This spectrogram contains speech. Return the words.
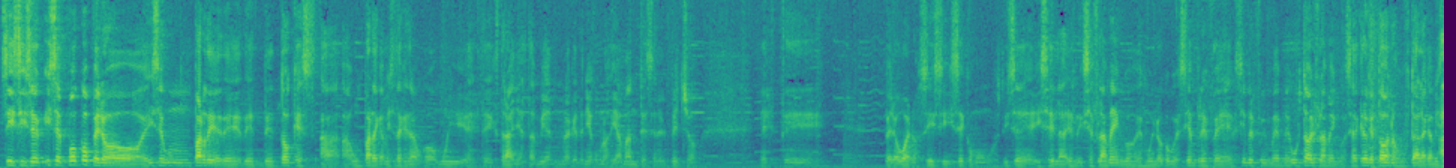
Sí, sí, hice, hice poco, pero hice un par de, de- de- de toques a, a un par de camisetas que eran como muy este, extrañas también. Una que tenía como unos diamantes en el pecho. Este, pero bueno, sí, sí, hice como. Hice, hice, la- hice flamengo, es muy loco porque siempre fue, siempre fui, me, me gustaba el flamengo. O sea, creo que todos nos gustaba la camiseta.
